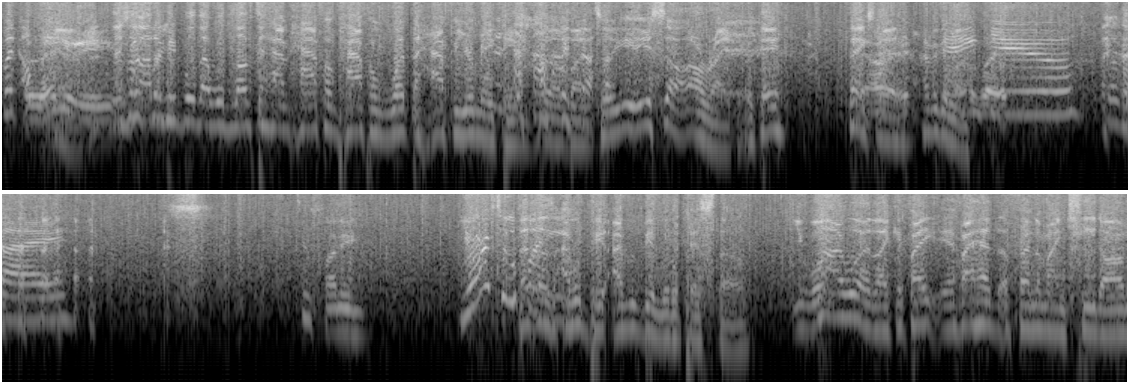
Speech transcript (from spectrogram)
But So okay. anyway, There's a lot of people that would love to have half of half of what the half of you're making. Uh, but so you- you're still all right, okay? Thanks, Yeah, man. all right. Have a good one. Thank one. you. Bye-bye. Too funny. You're too That funny. does, I would be I would be a little pissed though. You would? No, I would. Like if I if I had a friend of mine cheat on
